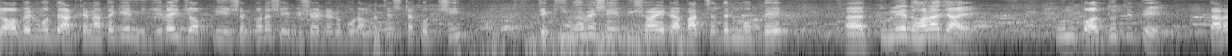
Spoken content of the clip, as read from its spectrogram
জবের মধ্যে আটকে না থেকে নিজেরাই জব ক্রিয়েশন করা, সেই বিষয়টার উপর আমরা চেষ্টা করছি যে কীভাবে সেই বিষয়টা বাচ্চাদের মধ্যে তুলে ধরা যায় কোন পদ্ধতিতে তারা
